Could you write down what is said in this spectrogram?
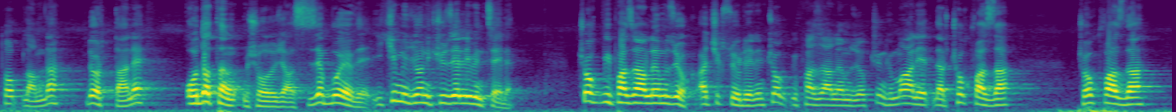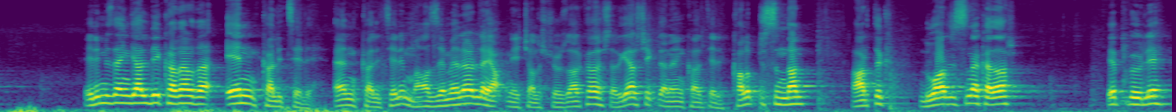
Toplamda 4 tane oda tanıtmış olacağız size bu evde. 2 milyon 250 bin TL. Çok bir pazarlığımız yok. Açık söyleyelim. Çok bir pazarlığımız yok. Çünkü maliyetler çok fazla. Çok fazla. Elimizden geldiği kadar da en kaliteli, en kaliteli malzemelerle yapmaya çalışıyoruz arkadaşlar. Gerçekten en kaliteli. Kalıpçısından artık duvarcısına kadar hep böyle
